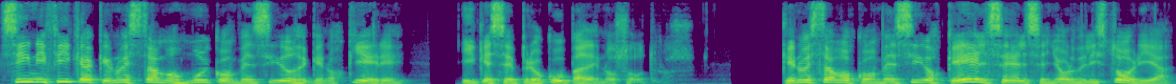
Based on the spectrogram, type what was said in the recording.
significa que no estamos muy convencidos de que nos quiere y que se preocupa de nosotros, que no estamos convencidos que Él sea el Señor de la historia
